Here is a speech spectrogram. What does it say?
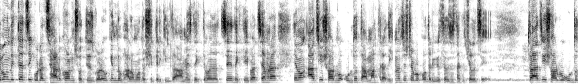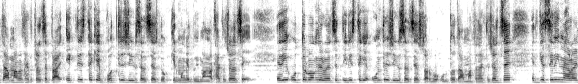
এবং দেখতে পাচ্ছি গোটা ঝাড়খণ্ড, ছত্তিশগড়েও কিন্তু ভালো মতো শীতের কিন্তু আমেজ দেখতে পাওয়া যাচ্ছে, দেখতেই পাচ্ছি আমরা। এবং আজকে সর্ব ঊর্ধ্ব তাপমাত্রা দেখানোর চেষ্টা করব কত ডিগ্রি সেলসিয়াস থাকতে চলেছে। তো আজকে সর্ব ঊর্ধ্ব তাপমাত্রা থাকতে চলেছে প্রায় একত্রিশ থেকে বত্রিশ ডিগ্রি সেলসিয়াস, দক্ষিণবঙ্গে দুই বাংলা থাকতে চলেছে। এদিকে উত্তরবঙ্গে রয়েছে তিরিশ থেকে উনত্রিশ ডিগ্রি সেলসিয়াস সর্ব ঊর্ধ্ব তাপমাত্রা থাকতে চলেছে। এদিকে সিলিং মেঘালয়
